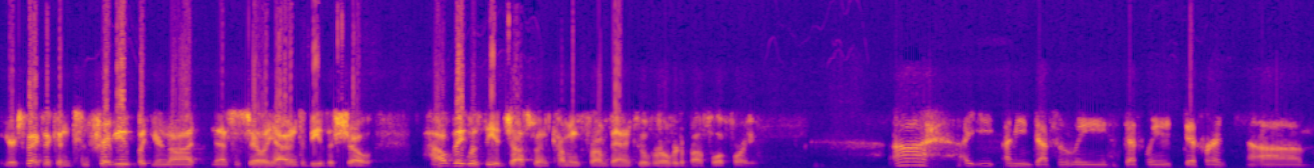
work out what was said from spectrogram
You're expected to contribute, but you're not necessarily having to be the show. How big was the adjustment coming from Vancouver over to Buffalo for you? Uh, I, I mean, definitely, definitely different. Um,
